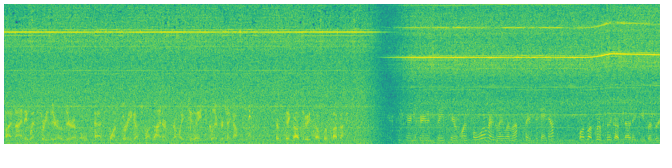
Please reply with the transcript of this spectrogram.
59, they went 300, hold past 13, guts 19, or runway 28, clear for takeoff. Clear for takeoff, 3 south, 59. 33 with space here at 14, runway 1 left, clear for takeoff. 1 left, clear for takeoff, United 18 Victory.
